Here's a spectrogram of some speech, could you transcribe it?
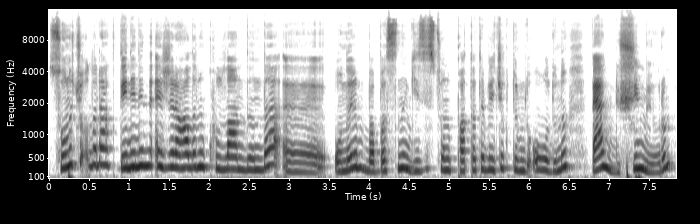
Sonuç olarak Deni'nin ejderhalarını kullandığında e, onların babasının gizli sonu patlatabilecek durumda olduğunu ben düşünmüyorum.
